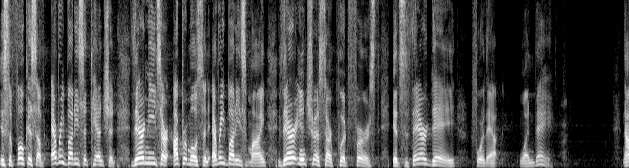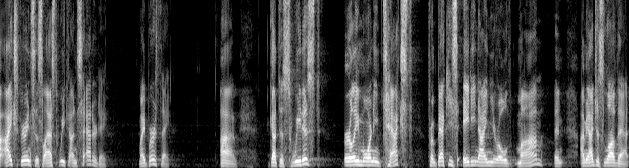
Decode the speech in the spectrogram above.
is the focus of everybody's attention. Their needs are uppermost in everybody's mind, their interests are put first. It's their day for that one day. Now, I experienced this last week on Saturday, my birthday. Uh, got the sweetest early morning text from Becky's 89 year old mom. And I mean, I just love that.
